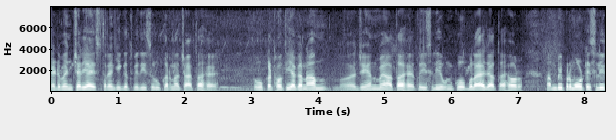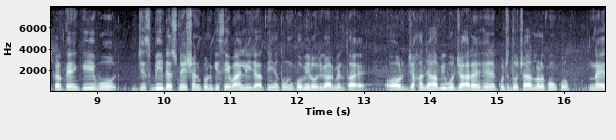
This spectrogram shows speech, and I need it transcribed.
एडवेंचर या इस तरह की गतिविधि शुरू करना चाहता है तो कठौतिया का नाम जहन में आता है तो इसलिए उनको बुलाया जाता है और हम भी प्रमोट इसलिए करते हैं कि वो जिस भी डेस्टिनेशन पर उनकी सेवाएँ ली जाती हैं तो उनको भी रोज़गार मिलता है। और जहाँ जहाँ भी वो जा रहे हैं, कुछ दो चार लड़कों को नए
